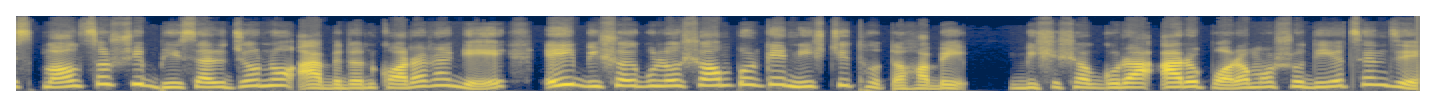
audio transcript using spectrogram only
স্পন্সরশিপ ভিসার জন্য আবেদন করার আগে এই বিষয়গুলো সম্পর্কে নিশ্চিত হতে হবে। বিশেষজ্ঞরা আরও পরামর্শ দিয়েছেন যে,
